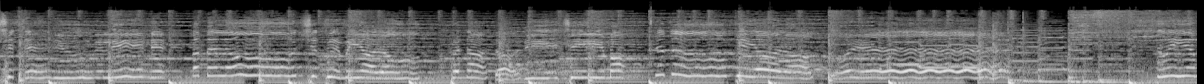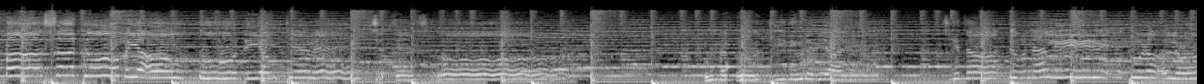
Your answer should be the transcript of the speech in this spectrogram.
ချစ်တဲ့လူကလေးနဲ့မတလုံးချစ်ခွင့်မရတော့ခဏတာဒီအချိန် မှာတူတူပြရတာကိုရဲ့သူရမစားတူမရအောင်သူတယောက်တည်းပဲချစ်တဲ့ဆိုဦးနကူကြည်လူတွေများရဲ့ကျင်နာတူနလေးတွေအခုတော့အလွန်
